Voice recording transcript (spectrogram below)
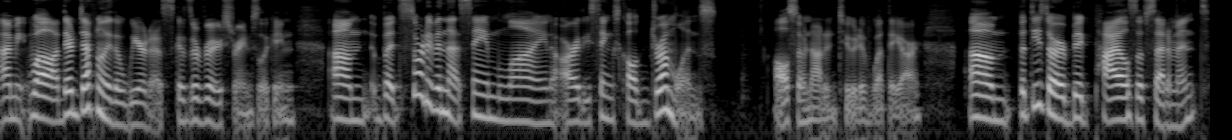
I mean, well, they're definitely the weirdest because they're very strange looking. Um, but sort of in that same line are these things called drumlins. Also, not intuitive what they are. Um, but these are big piles of sediment,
